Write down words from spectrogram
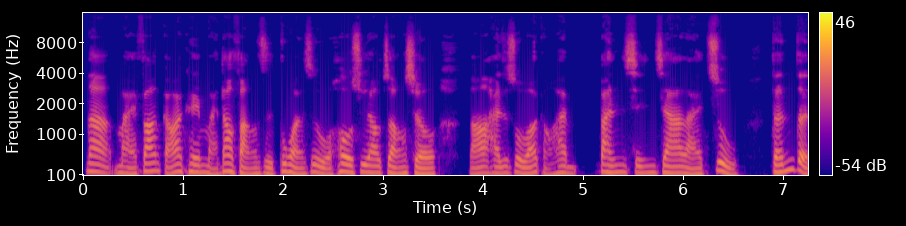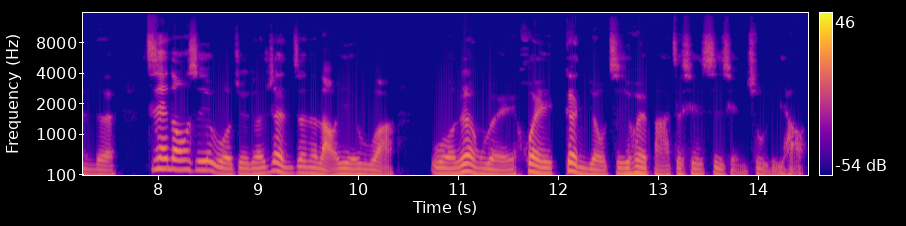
那买方赶快可以买到房子，不管是我后续要装修，然后还是说我要赶快搬新家来住等等的这些东西，我觉得认真的老业务啊，我认为会更有机会把这些事情处理好。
